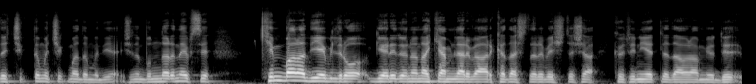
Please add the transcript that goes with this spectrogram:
De çıktı mı çıkmadı mı diye. Şimdi bunların hepsi kim bana diyebilir o geri dönen hakemler ve arkadaşları Beşiktaş'a kötü niyetle davranmıyor. De-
